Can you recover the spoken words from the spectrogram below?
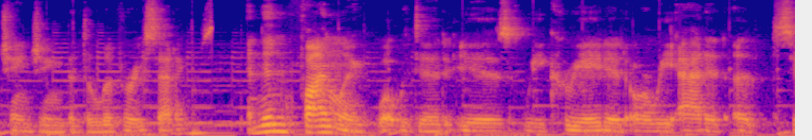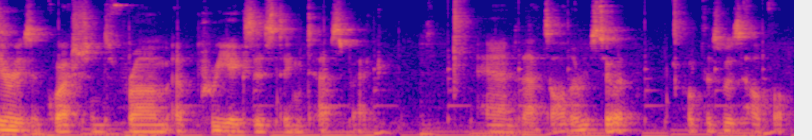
changing the delivery settings. And then finally, what we did is we created or we added a series of questions from a pre-existing test bank. And that's all there is to it. Hope this was helpful.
